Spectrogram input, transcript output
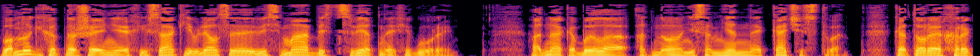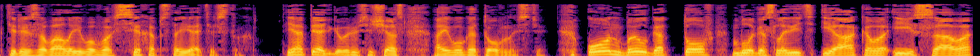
Во многих отношениях Исаак являлся весьма бесцветной фигурой. Однако было одно несомненное качество, которое характеризовало его во всех обстоятельствах. Я опять говорю сейчас о его готовности. Он был готов благословить Иакова и Исава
